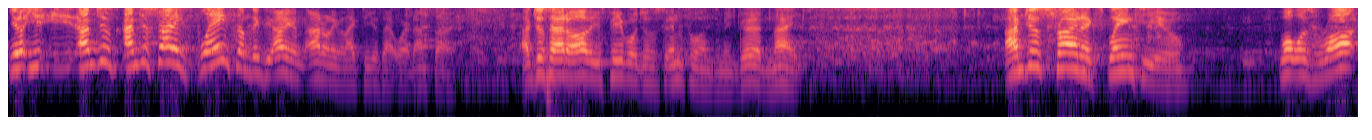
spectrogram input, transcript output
You know, you, I'm, just, I'm just trying to explain something to you. I don't, even, I don't even like to use that word. I'm sorry. I've just had all these people just influence me. Good night. I'm just trying to explain to you what was wrong.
